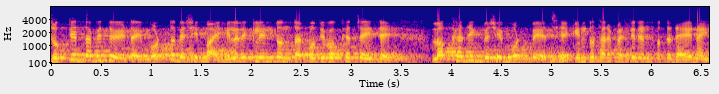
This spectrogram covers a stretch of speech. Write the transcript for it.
যুক্তির দাবি তো এটাই, ভোট তো বেশি পায়। হিলারি ক্লিন্টন তার প্রতিপক্ষের চাইতে লক্ষাধিক বেশি ভোট পেয়েছে, কিন্তু তার প্রেসিডেন্ট হতে দেয় নাই।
